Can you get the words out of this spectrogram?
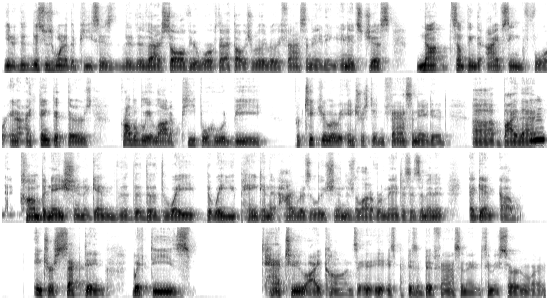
you know, th- this was one of the pieces that, that I saw of your work that I thought was really, really fascinating, and it's just not something that I've seen before. And I think that there's probably a lot of people who would be particularly interested and fascinated uh, by that mm-hmm. combination. Again, the, the, the the way the way you paint in that high resolution, and there's a lot of romanticism in it. Again, uh, intersecting with these tattoo icons is is a bit fascinating to me. Certainly.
